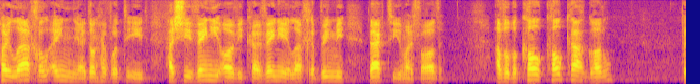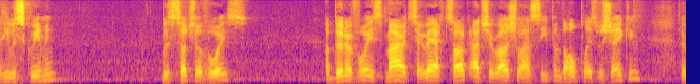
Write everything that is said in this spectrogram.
I don't have what to eat. Hashiveni ovi karveni elecha, bring me back to you, my father. But he was screaming with such a voice, a bitter voice, the whole place was shaking. The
